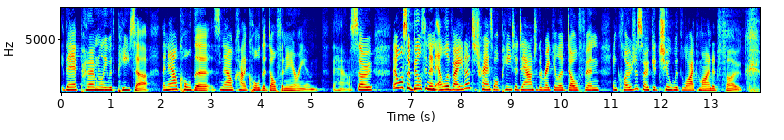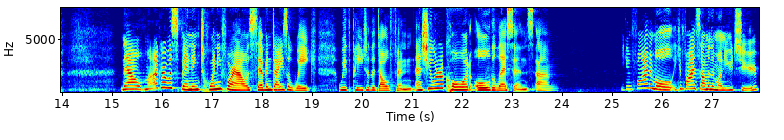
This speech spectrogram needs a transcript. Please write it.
there permanently with Peter. They now call the it's now kind of called the Dolphinarium, the house. So they also built in an elevator to transport Peter down to the regular dolphin enclosure so he could chill with like-minded folk. Now, Margaret was spending 24 hours, seven days a week with Peter the dolphin, and she would record all the lessons. Um, you can find them all. You can find some of them on YouTube,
